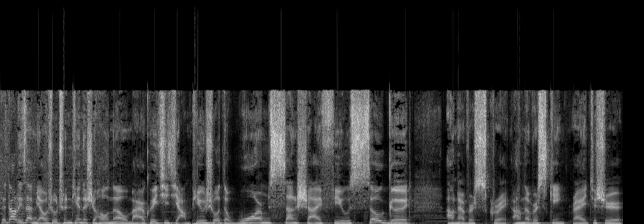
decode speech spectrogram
那到底在描述春天的时候呢，我们还会去讲，比如说 The warm sunshine feels so good on our skin, on our skin, right？就是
